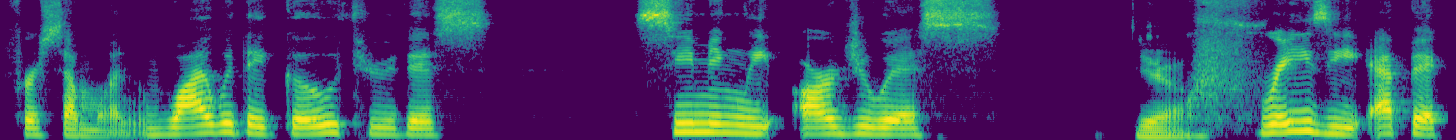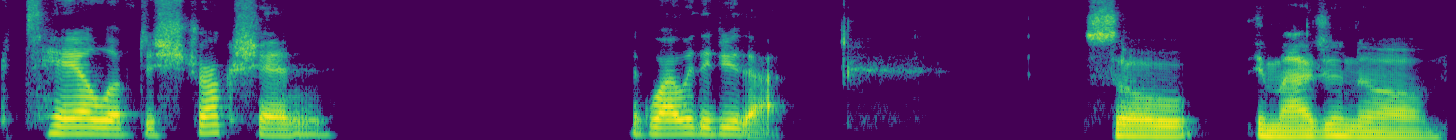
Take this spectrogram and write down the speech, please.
for someone? Why would they go through this seemingly arduous, yeah, crazy epic tale of destruction like, why would they do that? So imagine, uh, do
